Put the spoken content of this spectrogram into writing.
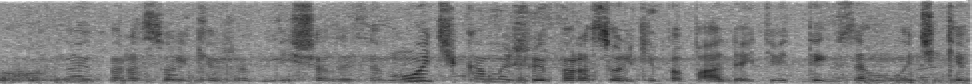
О, ну і парасольки вже обвішали замочками, що і парасольки попадають від тих замочків.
